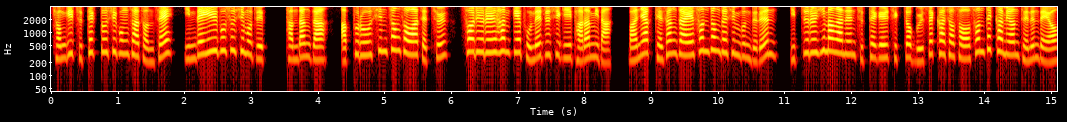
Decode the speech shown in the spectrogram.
경기주택도시공사 전세, 임대 일부 수시 모집, 담당자, 앞으로 신청서와 제출, 서류를 함께 보내주시기 바랍니다. 만약 대상자에 선정되신 분들은 입주를 희망하는 주택을 직접 물색하셔서 선택하면 되는데요.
